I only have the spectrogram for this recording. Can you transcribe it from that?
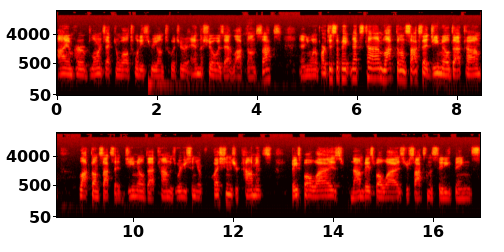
I am Herb Lawrence Ecnerwal23 on Twitter, and the show is at Locked On Sox. And you want to participate next time? Locked On Sox at gmail.com. Locked On Sox at gmail.com is where you send your questions, your comments, baseball wise, non baseball wise, your Sox in the City things,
